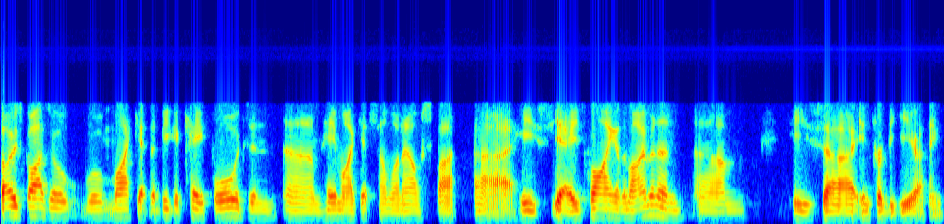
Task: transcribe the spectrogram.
those guys will, will might get the bigger key forwards, and um, he might get someone else. But uh, he's yeah he's flying at the moment, and um, he's uh, in for a big year, I think.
